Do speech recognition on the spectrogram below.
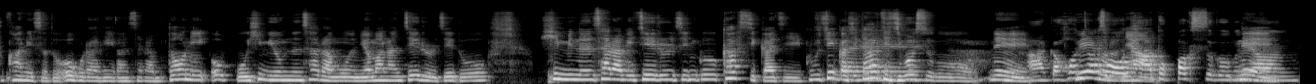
북한에서도 억울하게 간 사람, 돈이 없고 힘이 없는 사람은 요만한 죄를 져도 힘 있는 사람이 죄를 진그 값이까지, 그 죄까지 네. 다 뒤집어 쓰고, 네. 아, 그러니까 왜 혼자서? 다 독박 쓰고 그냥.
